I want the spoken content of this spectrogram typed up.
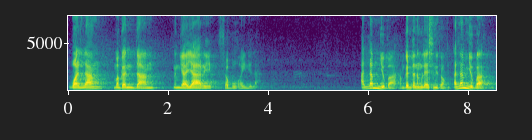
walang magandang nangyayari sa buhay nila. Alam nyo ba, ang ganda ng lesson nito, alam nyo ba,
